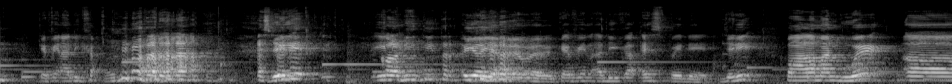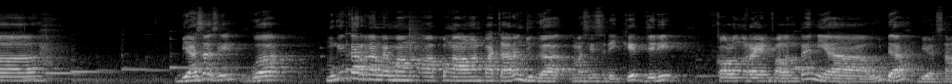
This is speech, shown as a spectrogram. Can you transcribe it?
Kevin Adika. SPD. Kalau di Twitter. iya iya benar. Kevin Adika SPD. Jadi pengalaman gue eh biasa sih. Gue mungkin karena memang eh, pengalaman pacaran juga masih sedikit. Jadi kalau ngerayain Valentine ya udah biasa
